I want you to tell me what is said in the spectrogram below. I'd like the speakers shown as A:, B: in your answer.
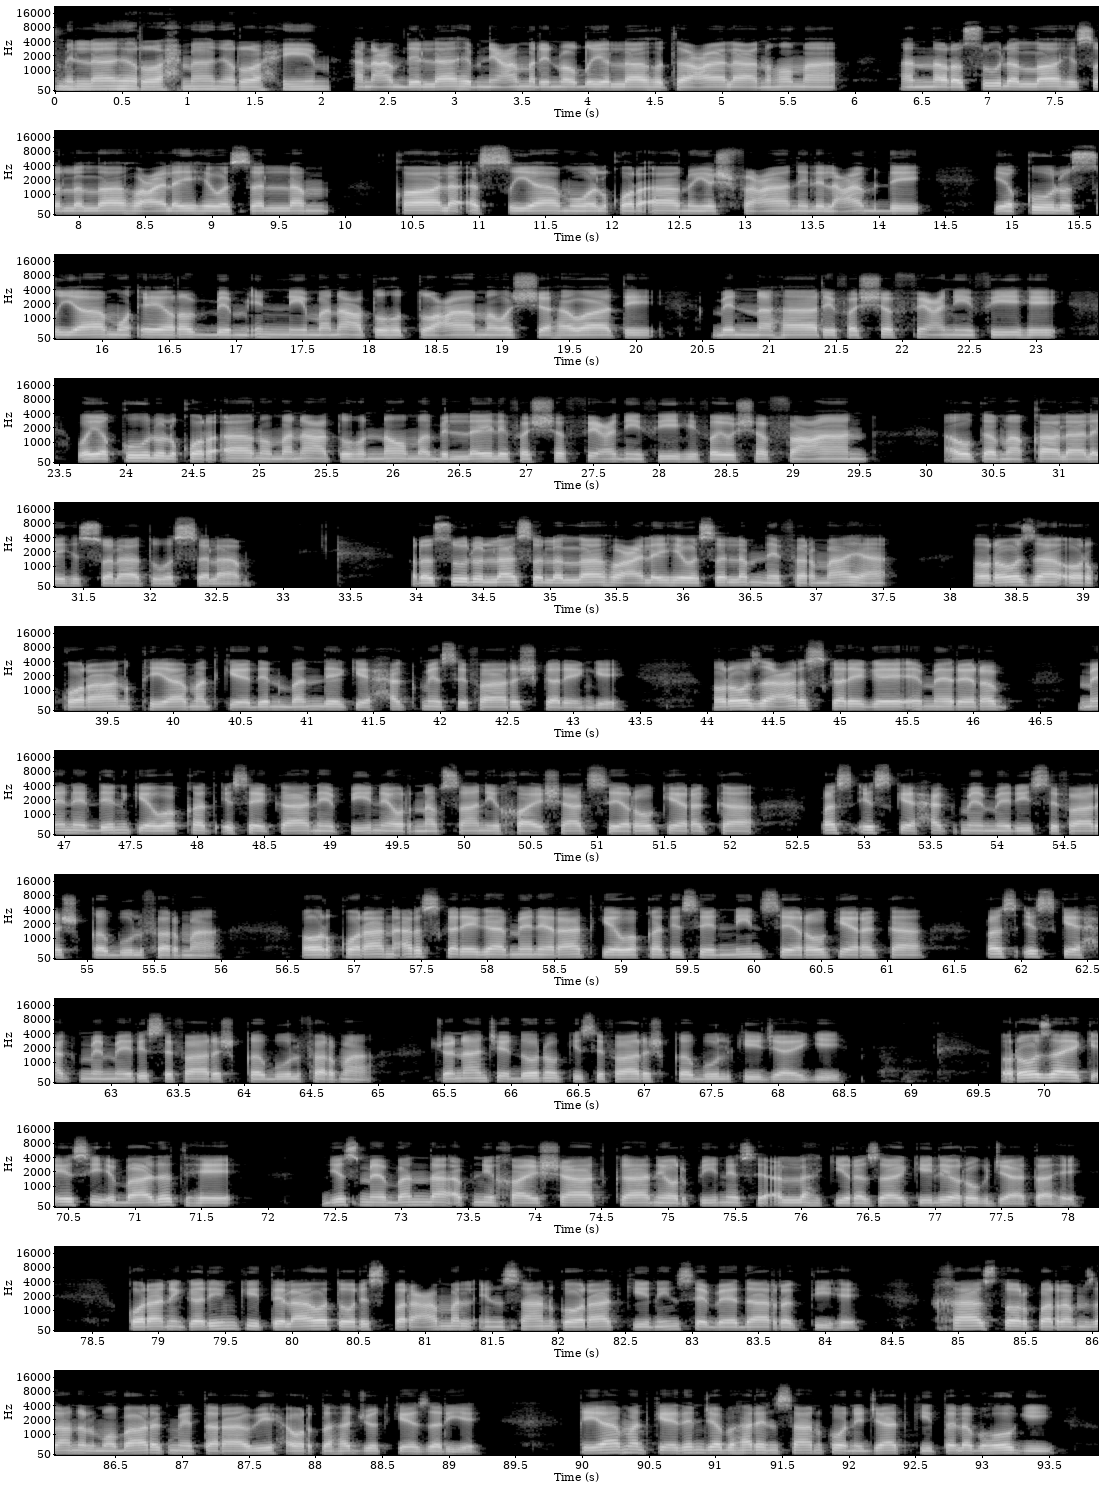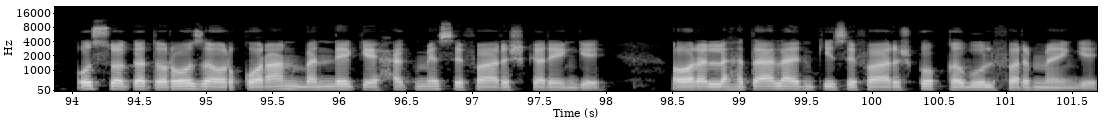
A: بسم الله الرحمن الرحيم عن عبد الله بن عمرو رضي الله تعالى عنهما أن رسول الله صلى الله عليه وسلم قال الصيام والقرآن يشفعان للعبد يقول الصيام اي رب إني منعته الطعام والشهوات بالنهار فشفعني فيه ويقول القرآن منعته النوم بالليل فشفعني فيه فيشفعان او كما قال علیہ الصلاۃ والسلام. رسول اللہ صلی اللہ علیہ وسلم نے فرمایا، روزہ اور قرآن قیامت کے دن بندے کے حق میں سفارش کریں گے۔ روزہ عرض کرے گئے، اے میرے رب، میں نے دن کے وقت اسے کھانے، پینے اور نفسانی خواہشات سے روکے رکھا، پس اس کے حق میں میری سفارش قبول فرما۔ اور قرآن عرض کرے گا، میں نے رات کے وقت اسے نیند سے روکے رکھا پس اس کے حق میں میری سفارش قبول فرما، چنانچہ دونوں کی سفارش قبول کی جائے گی۔ روزہ ایک ایسی عبادت ہے جس میں بندہ اپنی خواہشات کھانے اور پینے سے اللہ کی رضا کے لیے رک جاتا ہے۔ قرآن کریم کی تلاوت اور اس پر عمل انسان کو رات کی نیند سے بیدار رکھتی ہے۔ خاص طور پر رمضان المبارک میں تراویح اور تہجد کے ذریعے۔ قیامت کے دن جب ہر انسان کو نجات کی طلب ہوگی، اس وقت روزہ اور قرآن بندے کے حق میں سفارش کریں گے اور اللہ تعالیٰ ان کی سفارش کو قبول فرمائیں گے۔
